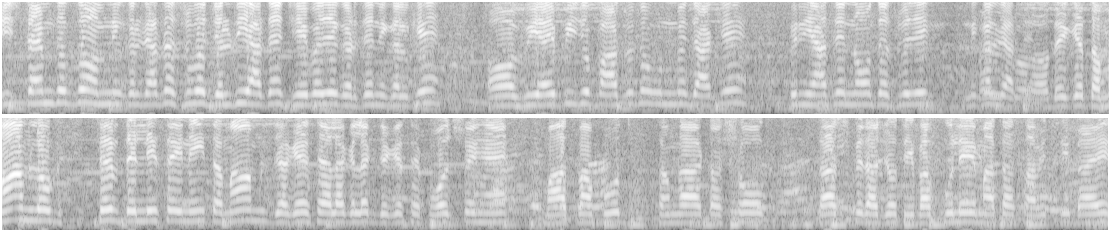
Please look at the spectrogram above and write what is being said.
इस टाइम तक तो हम निकल जाते हैं। सुबह जल्दी आते हैं छः बजे घर से निकल के और वीआईपी जो पास होते हैं, उनमें जाके फिर यहाँ से नौ दस बजे निकल जाते हैं। देखिए, तमाम लोग सिर्फ़ दिल्ली से ही नहीं, तमाम जगह से अलग अलग जगह से पहुँच रहे हैं। महात्मा बुद्ध, सम्राट अशोक, राष्ट्रपिता ज्योतिबा फुले, माता सावित्री बाई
